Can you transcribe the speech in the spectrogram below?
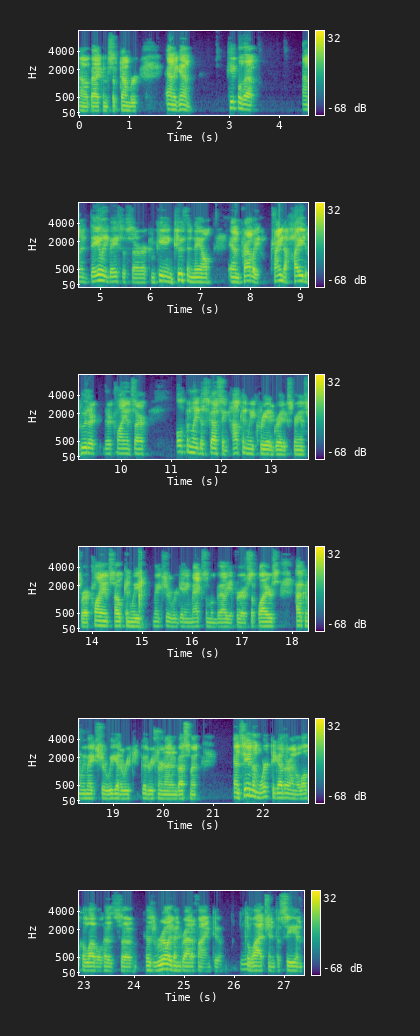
uh, back in September. And again, people that on a daily basis are competing tooth and nail and probably trying to hide who their, their clients are, openly discussing how can we create a great experience for our clients? How can we make sure we're getting maximum value for our suppliers? How can we make sure we get a re- good return on investment? And seeing them work together on a local level has uh, has really been gratifying to mm. to watch and to see and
